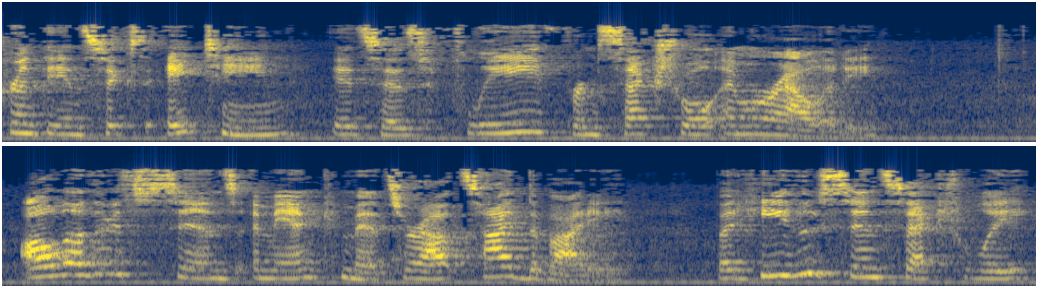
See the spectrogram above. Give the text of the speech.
Corinthians 6:18, it says, Flee from sexual immorality. All other sins a man commits are outside the body, but he who sins sexually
